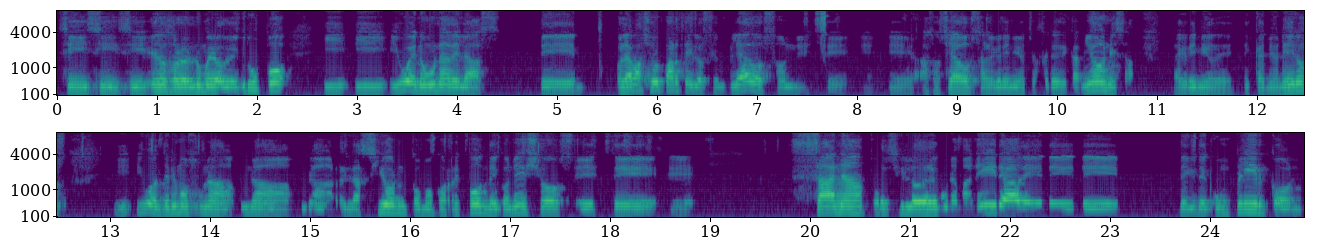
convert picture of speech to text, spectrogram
Sí, sí, sí, esos son los números del grupo y, bueno, una de las, la mayor parte de los empleados son este, eh, asociados al gremio de choferes de camiones, al gremio de, camioneros. Y, bueno, tenemos una, una, relación como corresponde con ellos, este, eh, sana, por decirlo de alguna manera, de, cumplir con,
